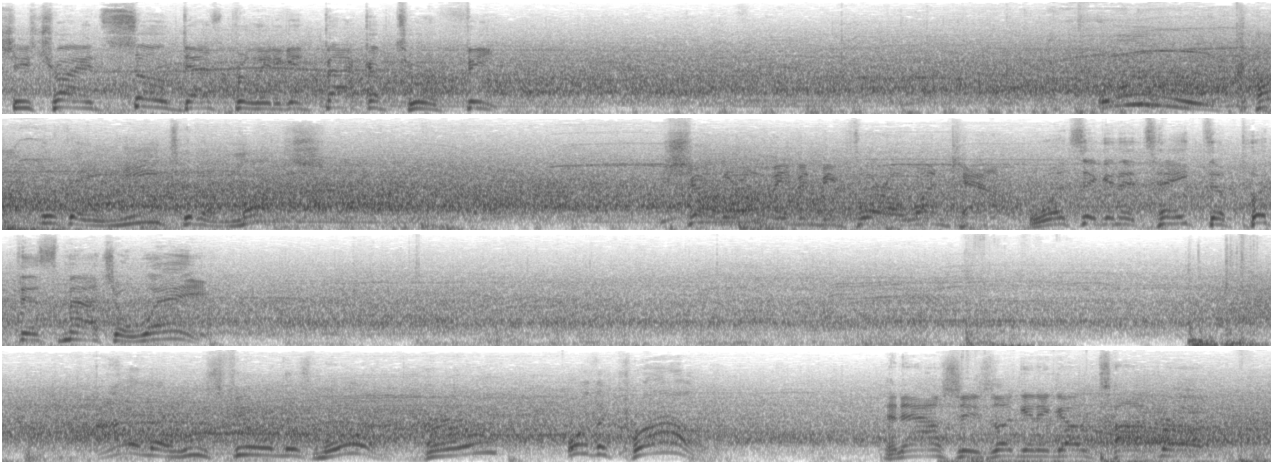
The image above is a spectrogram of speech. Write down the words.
She's trying so desperately to get back up to her feet. Ooh, caught with a knee to the mush. Showed her up even before a one count. What's it going to take to put this match away? I don't know who's feeling this more, her or the crowd. And now she's looking to go top rope.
